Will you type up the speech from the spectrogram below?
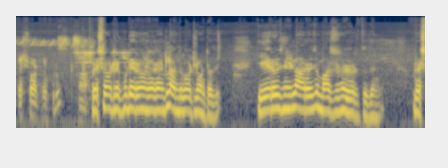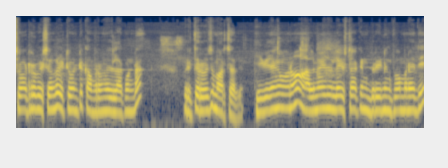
ఫ్రెష్ వాటర్ ఎప్పుడు? ఫ్రెష్ వాటర్ ఎప్పుడు ఇరవై నాలుగు గంటలు అందుబాటులో ఉంటుంది. ఏ రోజు నీళ్ళు ఆ రోజు మార్చడం జరుగుతుందండి ఫ్రెష్ వాటర్ విషయంలో ఎటువంటి కాంప్రమైజ్ లేకుండా ప్రతిరోజు మార్చాలి. ఈ విధంగా మనం అల్మైన్ లైఫ్ స్టాక్ అండ్ బ్రీడింగ్ ఫామ్ అనేది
